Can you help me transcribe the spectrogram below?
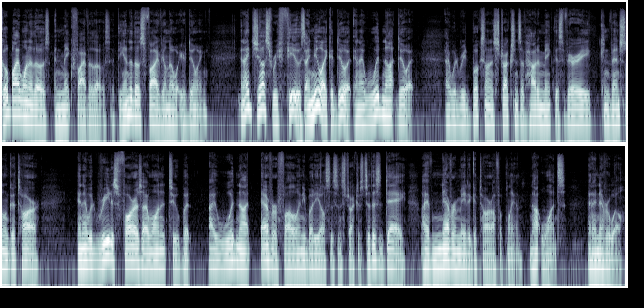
Go buy one of those and make five of those. At the end of those five, you'll know what you're doing. And I just refused. I knew I could do it, and I would not do it. I would read books on instructions of how to make this very conventional guitar, and I would read as far as I wanted to, but I would not ever follow anybody else's instructions. To this day, I have never made a guitar off a plan, not once, and I never will.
